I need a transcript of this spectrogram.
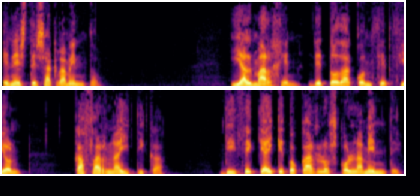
en este sacramento. Y al margen de toda concepción cafarnaítica, dice que hay que tocarlos con la mente,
